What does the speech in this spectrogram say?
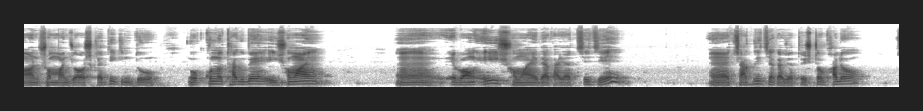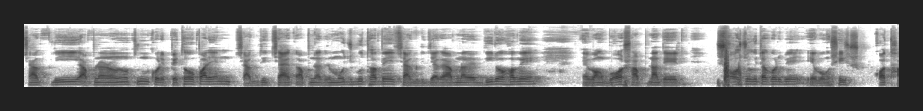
মান, সম্মান, যশ, খ্যাতি, কিন্তু অক্ষুণ্ণ থাকবে এই সময়। এবং এই সময়ে দেখা যাচ্ছে যে চাকরির জায়গা যথেষ্ট ভালো। চাকরি আপনারা নতুন করে পেতেও পারেন, চাকরির জায়গা আপনাদের মজবুত হবে, চাকরির জায়গা আপনাদের দৃঢ় হবে এবং বস আপনাদের সহযোগিতা করবে এবং সেই কথা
